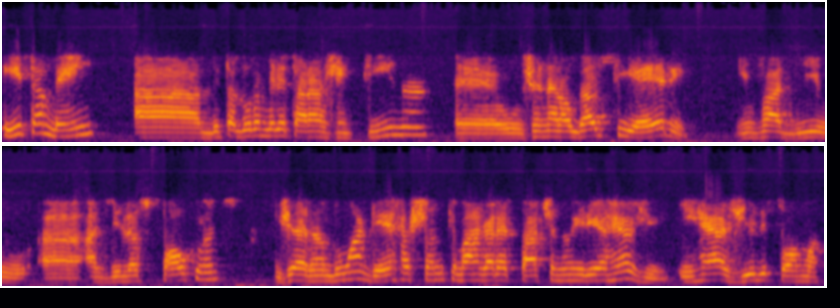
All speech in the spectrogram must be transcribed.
e também a ditadura militar argentina, é, o general Galtieri invadiu a, as Ilhas Falklands, gerando uma guerra, achando que Margaret Thatcher não iria reagir. E reagiu de forma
